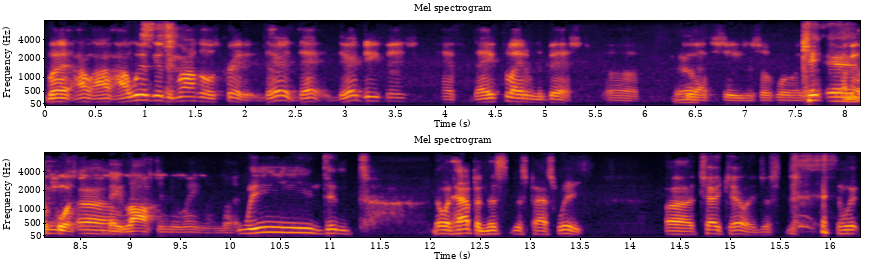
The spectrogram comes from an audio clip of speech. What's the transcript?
But I, I, I will give the Broncos credit. Their their their defense have they played them the best uh, throughout the season so far. Can, and, I mean, of course, um, they lost in New England, but we didn't know what happened this this past week. Uh, Chad Kelly just went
